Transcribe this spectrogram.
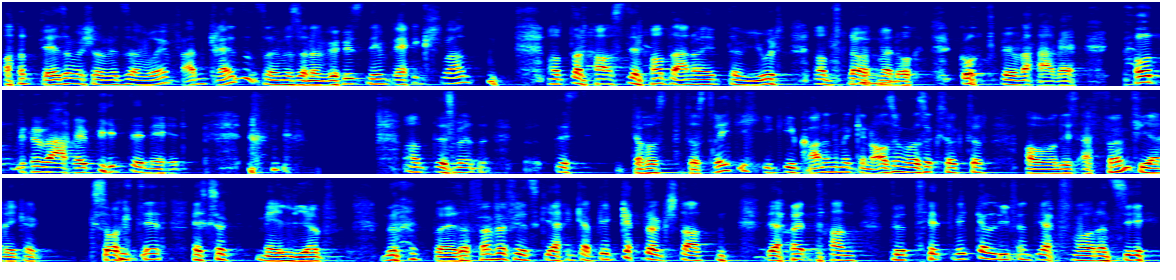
Und der ist aber schon mit so einem Wolf angrenzt und so immer so nervös nebenbei gestanden. Und dann hast du den halt auch noch interviewt. Und dann hat man gedacht, Gott bewahre, Gott bewahre, bitte nicht. Und das war, das, da hast du hast richtig, ich, ich kann nicht mehr genau sagen, was er gesagt hat, aber wenn das ein Fünfjähriger gesagt hätte, hätte gesagt, mein Lieb. Nur, da ist ein 45-jähriger Bäcker da gestanden, der halt dann dort hätte Wecker liefern dürfen oder sie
